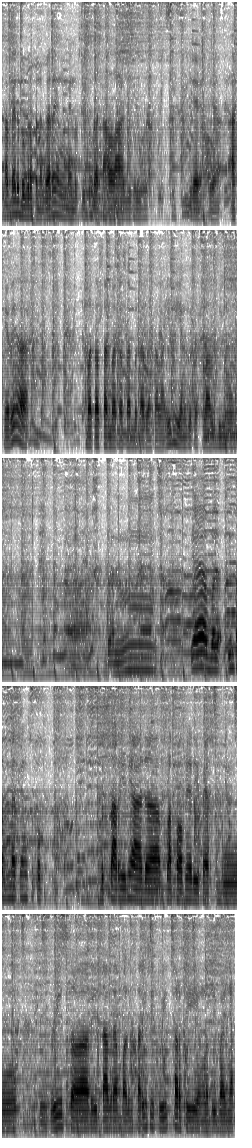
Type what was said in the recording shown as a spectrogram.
Tapi ada beberapa negara yang manners itu nggak salah gitu loh. Ya ya akhirnya batasan-batasan benar dan salah ini yang kita selalu bingung. Nah, dan ya internet yang cukup besar ini ada platformnya di Facebook di Twitter di Instagram. Paling sering sih Twitter sih yang lebih banyak.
